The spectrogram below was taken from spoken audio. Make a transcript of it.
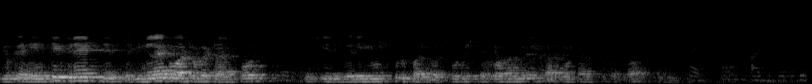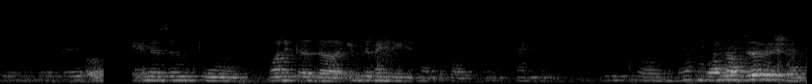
you can integrate this inland waterway transport, which is very useful for your tourist economy, cargo transport and all. Mechanism to monitor the implementation of the policy. Thank you. One observation.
